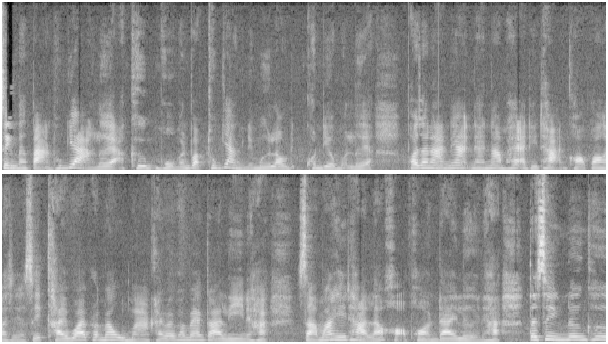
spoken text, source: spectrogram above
สิ่งต่างๆ ทุกอย่างเลยอะคือโหมันแบบทุกอย่างอยู่ในมือเราคนเดียวหมดเลยอะเพราะฉะนั้นเนี่ยแนะนำให้อธิษฐานขอพรกับสิ่งศักดิ์สิทธิ์ใครไหว้พระแม่อุมาใครไหว้พระแม่กาลีนะคะ สามารถอธิษฐานแล้วขอพรได้เลยนะคะ แต่สิ่งหนึ่งคือ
